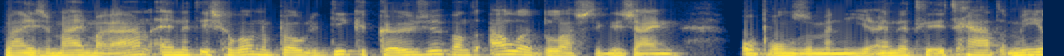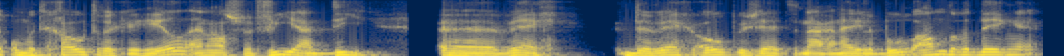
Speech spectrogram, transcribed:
Wijzen mij maar aan. En het is gewoon een politieke keuze, want alle belastingen zijn op onze manier. En het, het gaat meer om het grotere geheel. En als we via die eh, weg de weg openzetten naar een heleboel andere dingen.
